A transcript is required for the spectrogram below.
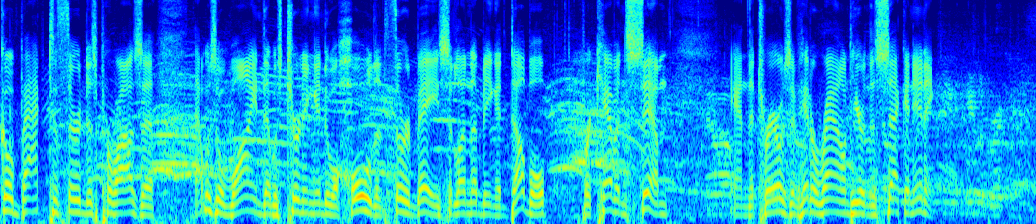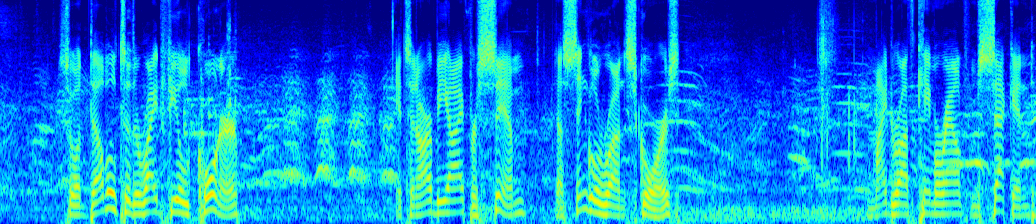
go back to third as Peraza. That was a wind that was turning into a hold at third base. It'll end up being a double for Kevin Sim, and the Toreros have hit around here in the second inning. So a double to the right field corner. It's an RBI for Sim. A single run scores. Meidroth came around from second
